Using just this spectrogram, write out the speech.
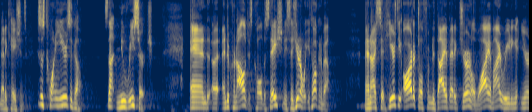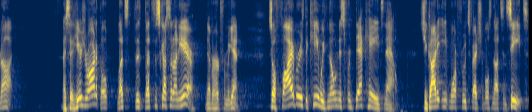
medications. This is 20 years ago. It's not new research. And uh, endocrinologist called the station. He says, You know what you're talking about. And I said, Here's the article from the Diabetic Journal. Why am I reading it and you're not? I said, Here's your article. Let's, th- let's discuss it on the air. Never heard from again. So fiber is the key. We've known this for decades now. So you got to eat more fruits, vegetables, nuts, and seeds.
